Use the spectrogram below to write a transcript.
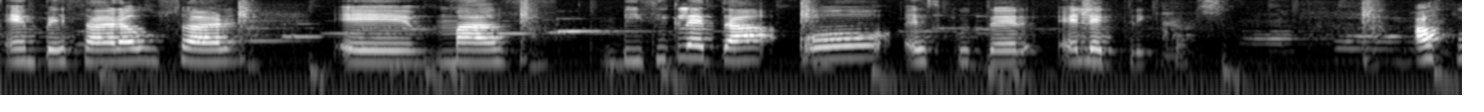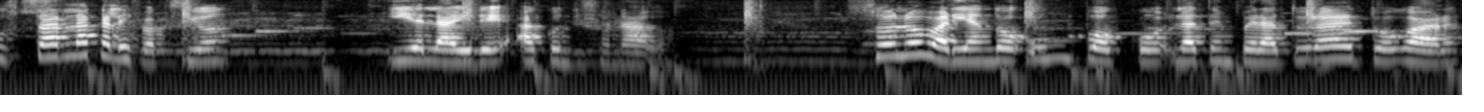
empezar a usar eh, más bicicleta o scooter eléctrico. Ajustar la calefacción y el aire acondicionado. Solo variando un poco la temperatura de tu hogar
